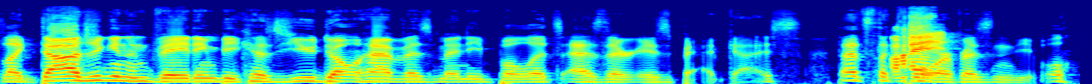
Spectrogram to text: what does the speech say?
like dodging and invading because you don't have as many bullets as there is bad guys. That's the I- core of Resident Evil.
